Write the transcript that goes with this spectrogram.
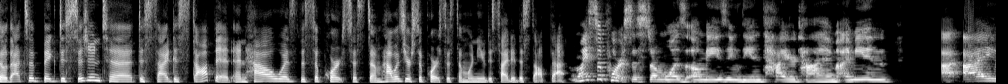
so that's a big decision to decide to stop it. And how was the support system? How was your support system when you decided to stop that? My support system was amazing the entire time. I mean, I,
